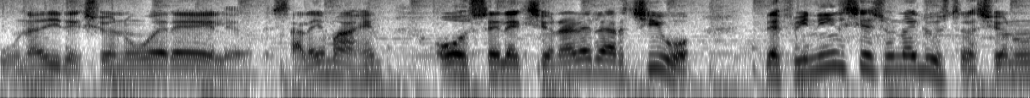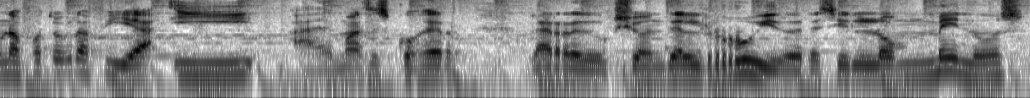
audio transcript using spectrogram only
una dirección URL donde está la imagen o seleccionar el archivo, definir si es una ilustración o una fotografía y además escoger la reducción del ruido, es decir, lo menos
